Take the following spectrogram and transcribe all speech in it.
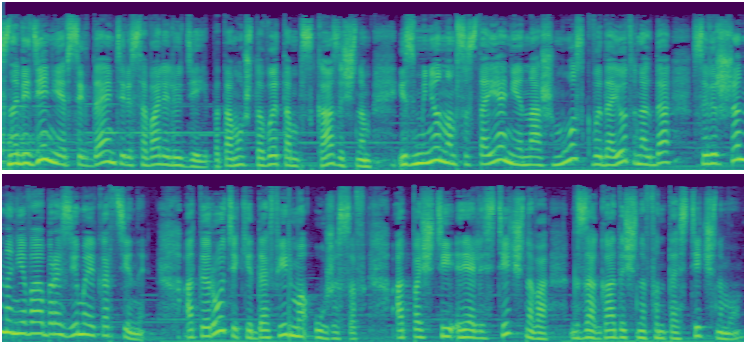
Сновидения всегда интересовали людей, потому что в этом сказочном, измененном состоянии наш мозг выдает иногда совершенно невообразимые картины. От эротики до фильма ужасов, от почти реалистичного к загадочно-фантастичному.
